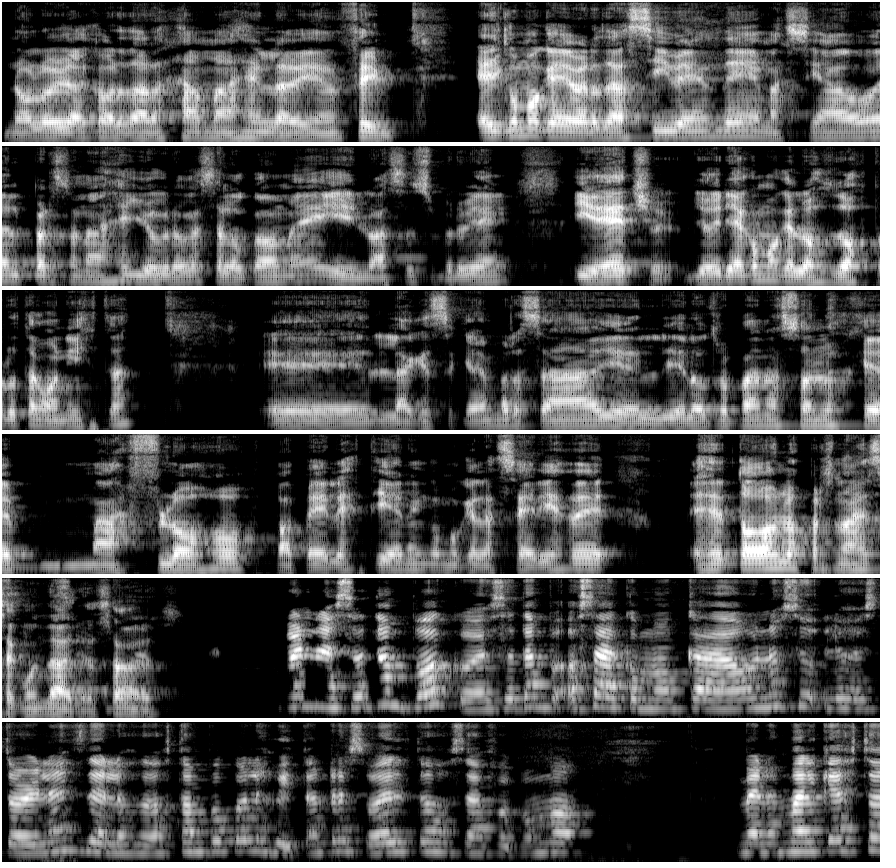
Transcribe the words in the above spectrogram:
No lo voy a acordar jamás en la vida. En fin, él como que de verdad sí vende demasiado el personaje. Yo creo que se lo come y lo hace súper bien. Y de hecho, yo diría como que los dos protagonistas, eh, la que se queda embarazada y el, y el otro pana, son los que más flojos papeles tienen. Como que la serie es de, es de todos los personajes secundarios, ¿sabes? Bueno, eso tampoco, eso tampoco, o sea, como cada uno, su- los storylines de los dos tampoco los vi tan resueltos, o sea, fue como, menos mal que esto,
